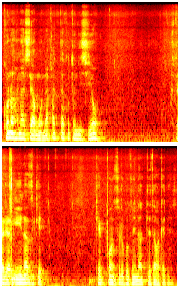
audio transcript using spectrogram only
この話はもうなかったことにしよう。2人は言い名付け結婚することになってたわけです。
